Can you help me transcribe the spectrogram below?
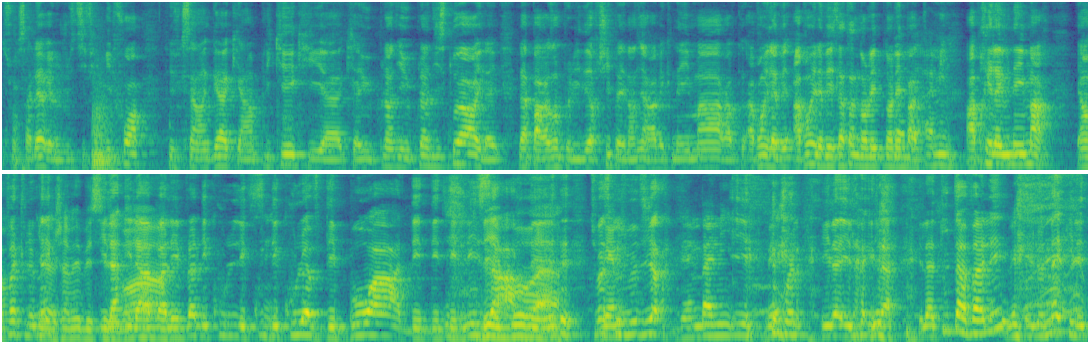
son salaire, il le justifie mille fois. C'est un gars qui est impliqué, qui a, qui a eu plein, il y a eu plein d'histoires. Il a, là, par exemple, le leadership l'année dernière avec Neymar. Avant, il avait, avant, il avait Zlatan dans les, dans les pattes. Après, il a eu Neymar. Et en fait, le Il a mec, jamais baissé il a, les il a avalé là, des, cou- les cou- C'est- des couleuvres, des boas, des, des, des lézards. boas. des- tu vois ce que Des- je veux dire? Dembami. il, Mais- il a, il, a, il, a, il a tout avalé Mais- et le mec il est,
